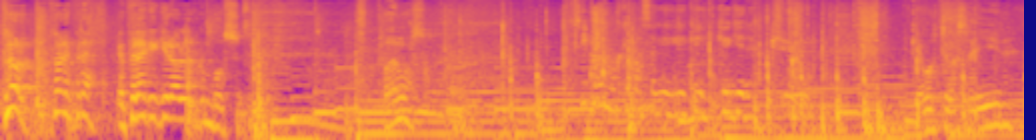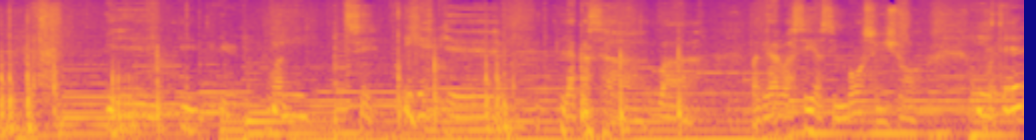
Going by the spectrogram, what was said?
Flor, Flor, espera. Espera que quiero hablar con vos. ¿Podemos? Sí, podemos. ¿Qué pasa? ¿Qué, qué, qué, qué quiere? Que, que vos te vas a ir y, y, y, bueno, sí, ¿Y qué? que la casa va, va a quedar vacía sin vos y yo. ¿Y usted?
